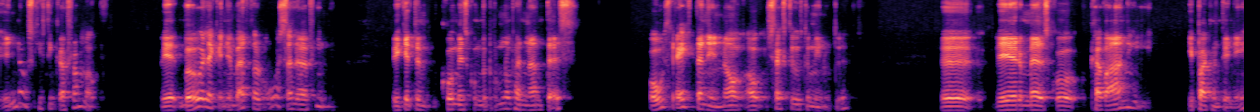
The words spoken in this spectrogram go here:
innáskiptingar fram á. Við möguleikinni verða rosalega fín. Við getum komið sko með Bruno Fernandes óþreyttan inn á, á 60. mínútu. Uh, við erum með sko Cavani í bakmyndinni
